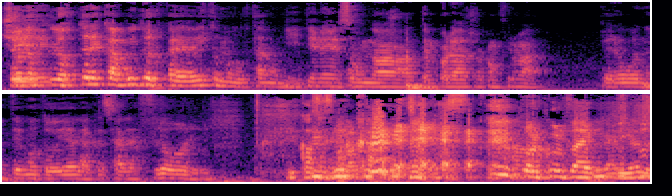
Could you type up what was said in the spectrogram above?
Yo Sí. los, los tres capítulos que había visto me gustaron. Y tiene segunda temporada ya confirmada. Pero bueno, tengo todavía la casa de las flores. Cosas importantes. por culpa de Cariola.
